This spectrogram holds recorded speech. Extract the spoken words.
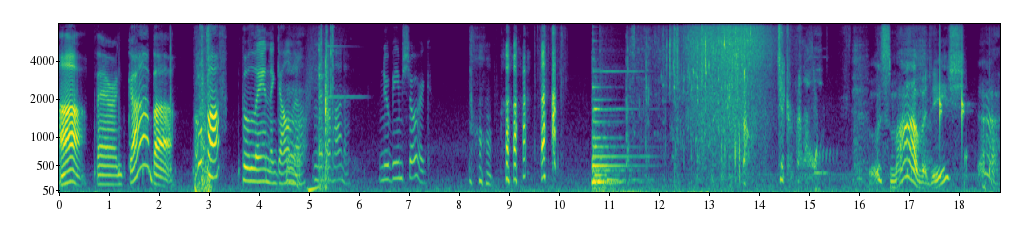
ah, Bergaba. Umaf. Bulain Nagalna. Nebahana. Nubim Shorg. Tickerello. Usmavadish. Ah.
